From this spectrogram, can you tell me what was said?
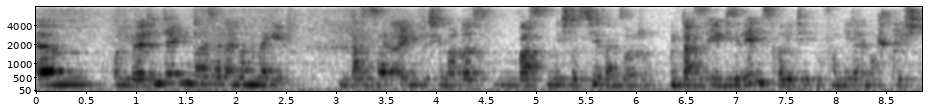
ähm, und die Welt entdecken, weil es halt einfach nicht mehr geht. Und das ist halt eigentlich genau das, was nicht das Ziel sein sollte. Und das ist eben diese Lebensqualität, wovon jeder immer spricht.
